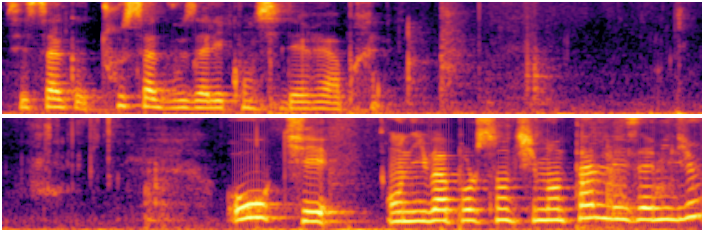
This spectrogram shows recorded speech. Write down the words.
C'est ça que, tout ça que vous allez considérer après. Ok, on y va pour le sentimental, les amis lions?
